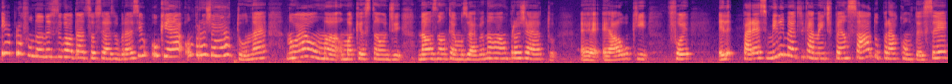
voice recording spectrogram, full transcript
e aprofundando as desigualdades sociais no Brasil, o que é um projeto, né? Não é uma, uma questão de nós não temos verba, não, é um projeto. É, é algo que foi. Ele parece milimetricamente pensado para acontecer,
